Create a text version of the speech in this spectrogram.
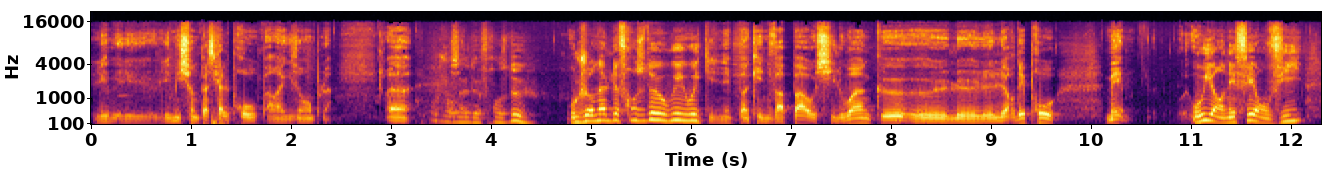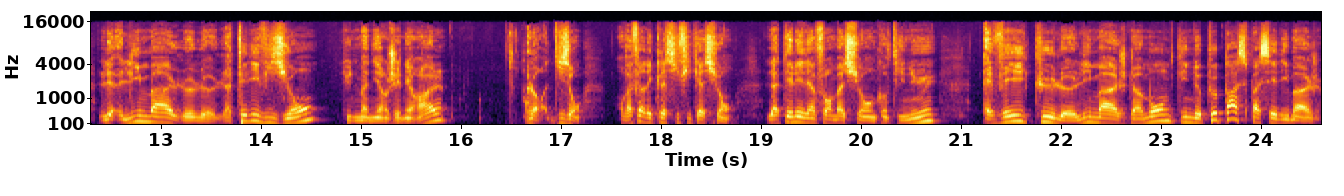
l'émission de Pascal Pro, par exemple. Euh, le journal de France 2. Ou le journal de France 2, oui, oui, qui, pas, qui ne va pas aussi loin que l'heure des pros. Mais oui, en effet, on vit l'image, la télévision, d'une manière générale. Alors, disons, on va faire des classifications. La télé d'information en continu, véhicule l'image d'un monde qui ne peut pas se passer d'image.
